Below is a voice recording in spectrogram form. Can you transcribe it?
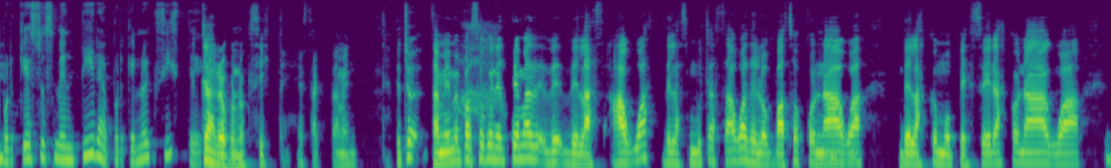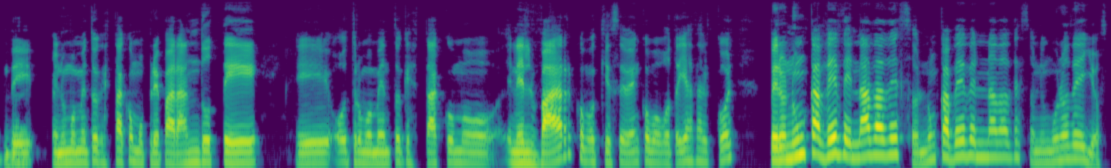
porque eso es mentira, porque no existe. Claro, pero no existe, exactamente. De hecho, también me pasó con el tema de, de- de las aguas, de las muchas aguas, de los vasos con agua, de las como peceras con agua, de en un momento que está como preparando té, eh, otro momento que está como en el bar, como que se ven como botellas de alcohol, pero nunca bebe nada de eso, nunca beben nada de eso, ninguno de ellos.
